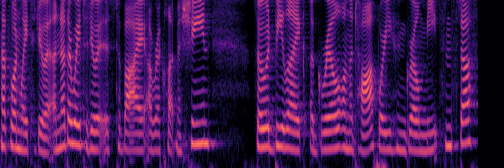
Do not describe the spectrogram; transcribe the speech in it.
That's one way to do it. Another way to do it is to buy a raclette machine. So it would be like a grill on the top where you can grill meats and stuff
